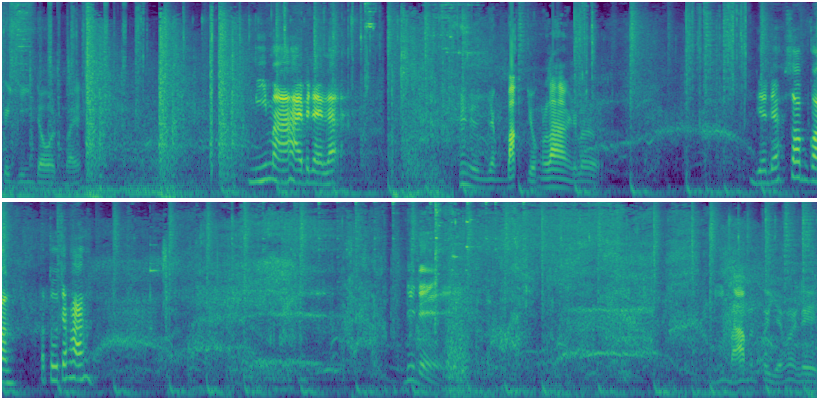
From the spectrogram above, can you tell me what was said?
คือยิงโดนไหม หมีหมาหายไปไหนละ ยังบักอยู่ข้างล่างอยู่เลย เดี๋ยวเดี๋ยวซ่อมก่อนประตูจะพัง นี่เน่มีหมามันตัวใหญ่มากเลย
